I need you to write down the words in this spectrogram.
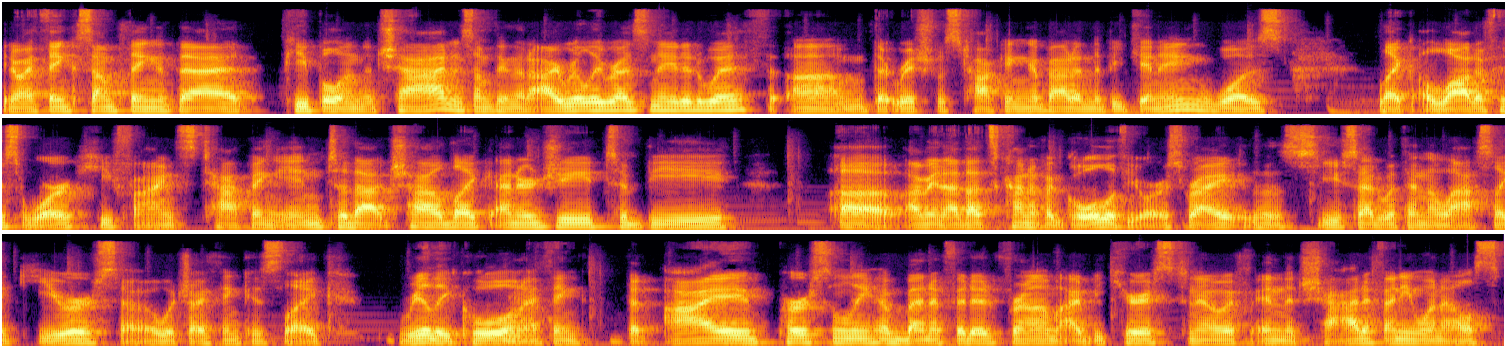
you know, I think something that people in the chat and something that I really resonated with um, that Rich was talking about in the beginning was like a lot of his work, he finds tapping into that childlike energy to be uh, I mean, that's kind of a goal of yours, right? You said within the last like year or so, which I think is like really cool. And I think that I personally have benefited from. I'd be curious to know if in the chat, if anyone else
